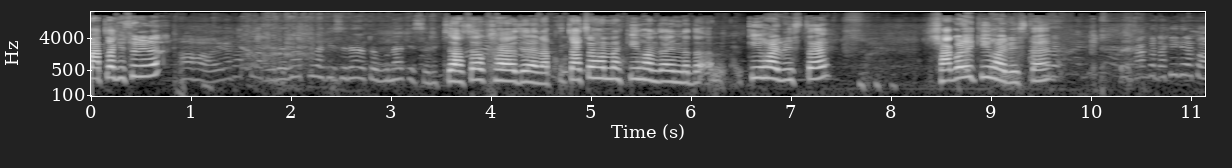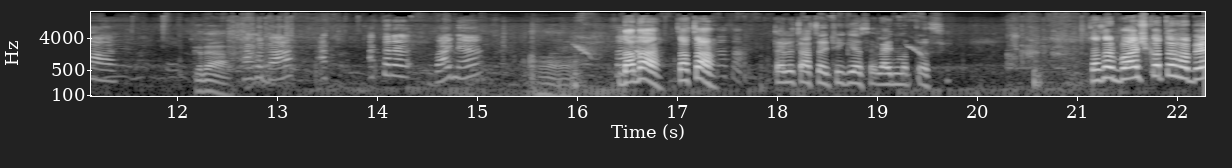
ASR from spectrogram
পাতলা খিচুড়ি না? চাচাও খাওয়া যায় না। আপনি চাচা হন না কি হন জানি না। কি হয় রিস্তায়? সাগরে কি হয় রিস্তায়? সাগরটা কি করে কয়? কেডা? সাগরটা? আক্তারে ভাই না? দাদা চাচা? তাহলে চাচাই ঠিকই আছে লাইন মতো আছে। চাচার বয়স কত হবে?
